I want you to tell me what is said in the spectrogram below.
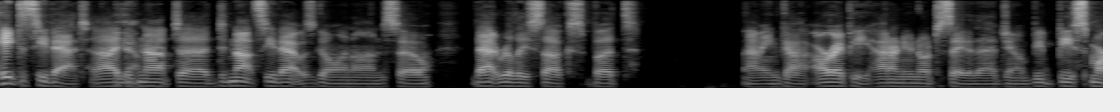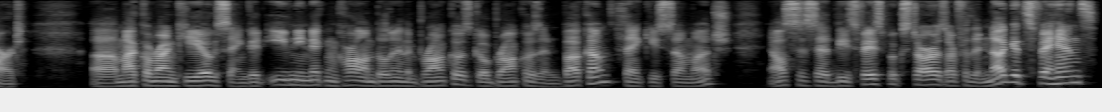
hate to see that. I yeah. did not uh, did not see that was going on. So that really sucks. But I mean, God, R.I.P. I don't even know what to say to that. You know, be be smart. Uh, Michael Ronquillo saying, Good evening, Nick and Carl. I'm building the Broncos. Go Broncos and Buckham. Thank you so much. I also said these Facebook stars are for the Nuggets fans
